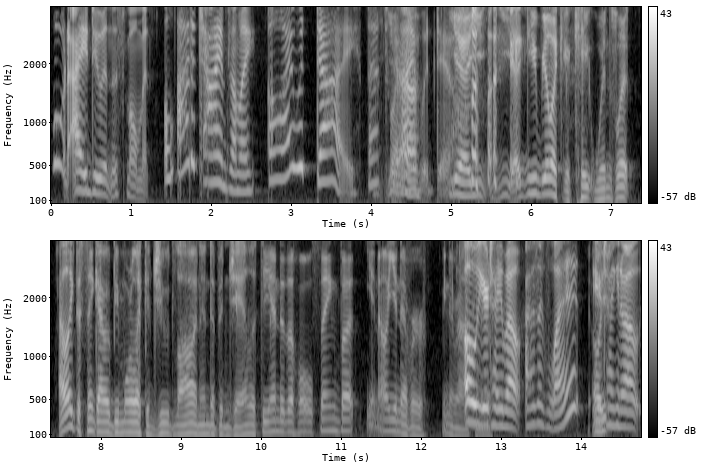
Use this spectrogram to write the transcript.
what would I do in this moment? A lot of times I'm like, "Oh, I would die." That's what I would do. Yeah, you, yeah, you'd be like a Kate Winslet. I like to think I would be more like a Jude Law and end up in jail at the end of the whole thing, but you know, you never, you never. Oh, you're talking about I was like, "What?" Oh, You're talking about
